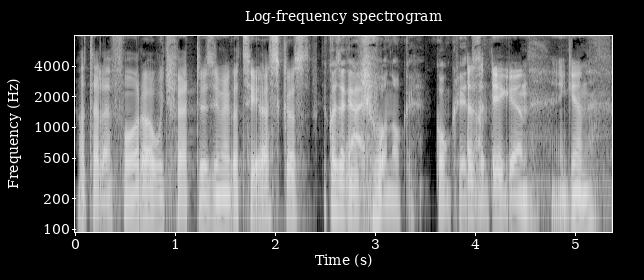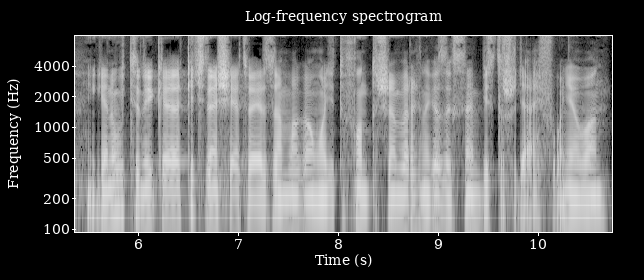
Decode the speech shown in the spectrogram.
a telefonra, úgy fertőzi meg a céleszközt. Akkor ezek iPhone-ok konkrétan. Ez, igen, igen, igen, úgy tűnik, kicsit sértve érzem magam, hogy itt a fontos embereknek ezek szerint biztos, hogy iPhone-ja van.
